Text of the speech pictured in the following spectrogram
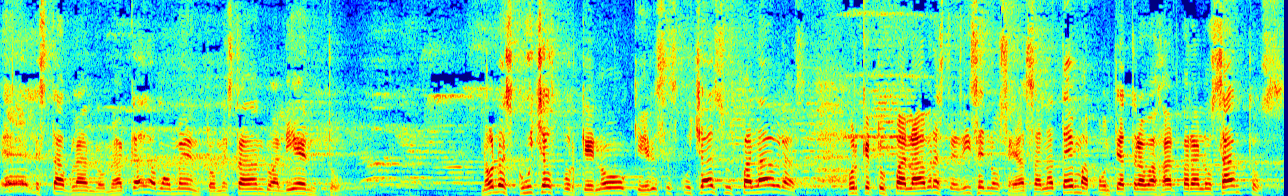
Él está hablándome a cada momento, me está dando aliento. No lo escuchas porque no quieres escuchar sus palabras, porque tus palabras te dicen no seas anatema, ponte a trabajar para los santos.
